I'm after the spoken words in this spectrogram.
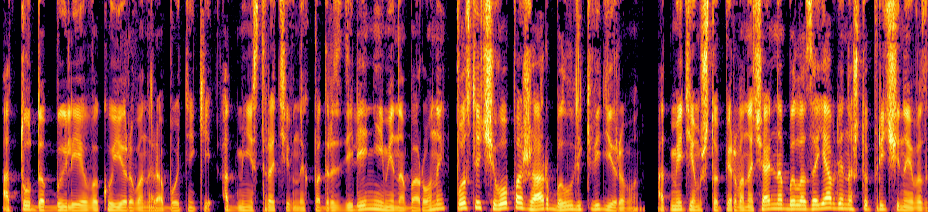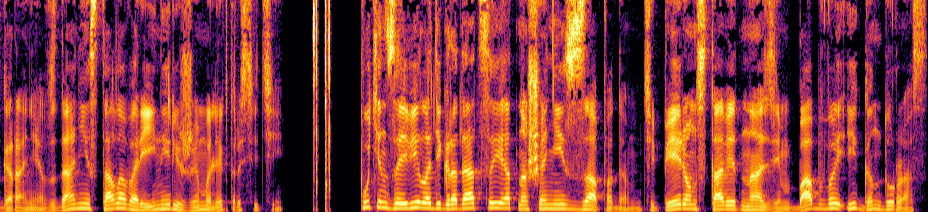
Оттуда были эвакуированы работники административных подразделений Минобороны, после чего пожар был ликвидирован. Отметим, что первоначально было заявлено, что причиной возгорания в здании стал аварийный режим электросети. Путин заявил о деградации отношений с Западом. Теперь он ставит на Зимбабве и Гондурас.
